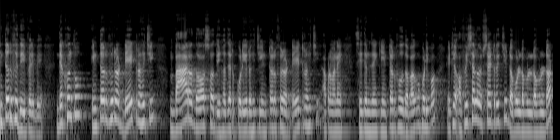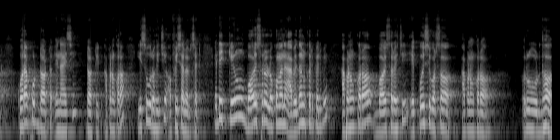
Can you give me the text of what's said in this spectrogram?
ইন্টরভ্যু ଦେଇପାରିବେ ଦେଖନ୍ତୁ ଇଣ୍ଟରଭ୍ୟୁର ଡେଟ୍ ରହିଛି ବାର ଦଶ ଦୁଇ ହଜାର କୋଡ଼ିଏ ରହିଛି ଇଣ୍ଟରଭ୍ୟୁର ଡେଟ୍ ରହିଛି ଆପଣମାନେ ସେଇଦିନ ଯାଇକି ଇଣ୍ଟରଭ୍ୟୁ ଦେବାକୁ ପଡ଼ିବ ଏଠି ଅଫିସିଆଲ୍ ୱେବସାଇଟ୍ ରହିଛି double double double dot Koraput dot NIC dot in ଆପଣଙ୍କର ଏସବୁ ରହିଛି ଅଫିସିଆଲ୍ ୱେବସାଇଟ୍ ଏଠି କେଉଁ ବୟସର ଲୋକମାନେ ଆବେଦନ କରିପାରିବେ ଆପଣଙ୍କର ବୟସ ରହିଛି ଏକୋଇଶ ବର୍ଷ ଆପଣଙ୍କର ରୁ ଉର୍ଦ୍ଧ୍ୱ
